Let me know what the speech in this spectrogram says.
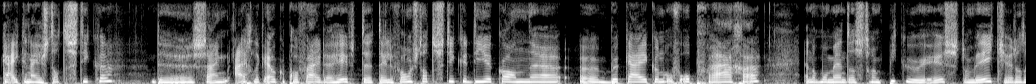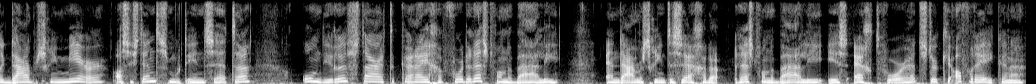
kijken naar je statistieken. Er zijn eigenlijk elke provider heeft de telefoonstatistieken die je kan uh, uh, bekijken of opvragen. En op het moment dat er een piekuur is, dan weet je dat ik daar misschien meer assistentes moet inzetten om die rust daar te krijgen voor de rest van de balie. En daar misschien te zeggen, de rest van de balie is echt voor het stukje afrekenen.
